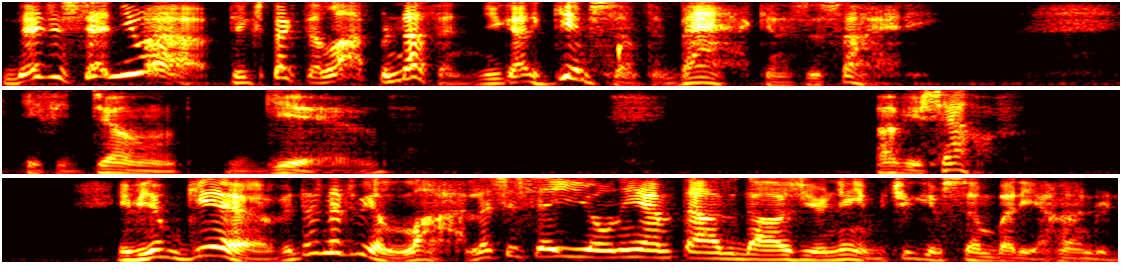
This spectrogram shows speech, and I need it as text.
They're just setting you up to expect a lot for nothing. You got to give something back in a society. If you don't give of yourself, if you don't give, it doesn't have to be a lot. Let's just say you only have $1,000 to your name, but you give somebody $100.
